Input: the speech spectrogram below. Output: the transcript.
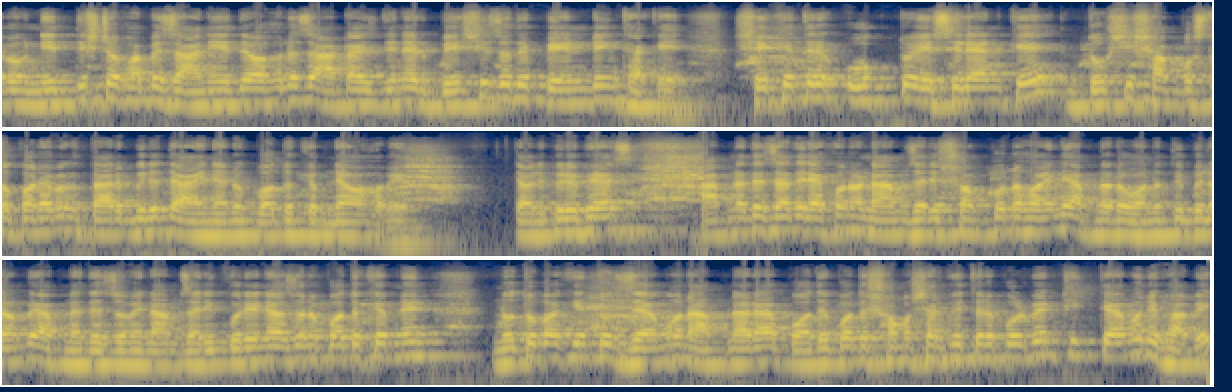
এবং নির্দিষ্টভাবে জানিয়ে দেওয়া হলো যে আঠাশ দিনের বেশি যদি পেন্ডিং থাকে, সেক্ষেত্রে উক্ত এসিল্যান্ডকে দোষী সাব্যস্ত করা এবং তার বিরুদ্ধে আইনানুগ পদক্ষেপ নেওয়া হবে। তাহলে প্রিয় ভিউয়ার্স, আপনাদের যাদের এখনও নামজারি সম্পূর্ণ হয়নি, আপনারা অনতি বিলম্বে আপনাদের জমি নামজারি করে নেওয়ার জন্য পদক্ষেপ নিন। নতুবা কিন্তু যেমন আপনারা পদে পদে সমস্যার ভিতরে পড়বেন, ঠিক তেমনই ভাবে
